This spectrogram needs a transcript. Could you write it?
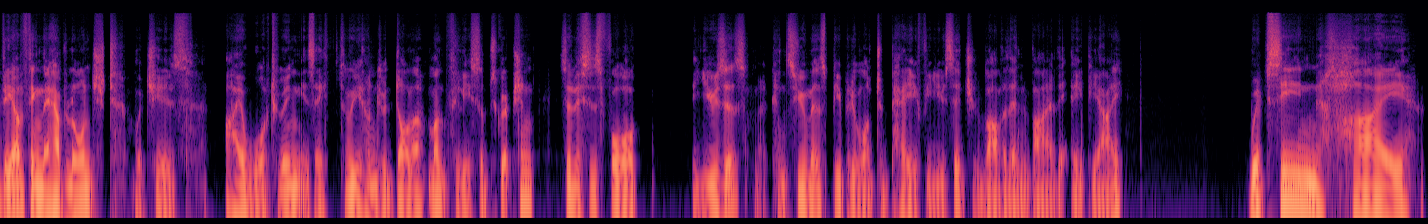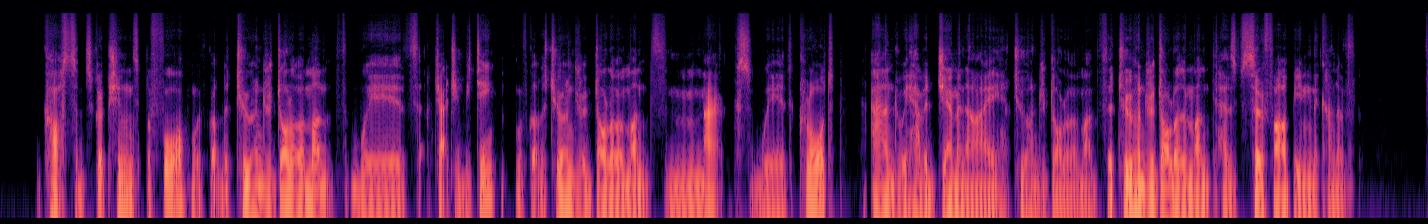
The other thing they have launched, which is eye-watering, is a $300 monthly subscription. So this is for users, consumers, people who want to pay for usage rather than via the API. We've seen high cost subscriptions before. We've got the $200 a month with ChatGPT. We've got the $200 a month max with Claude. And we have a Gemini $200 a month. The $200 a month has so far been the kind of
